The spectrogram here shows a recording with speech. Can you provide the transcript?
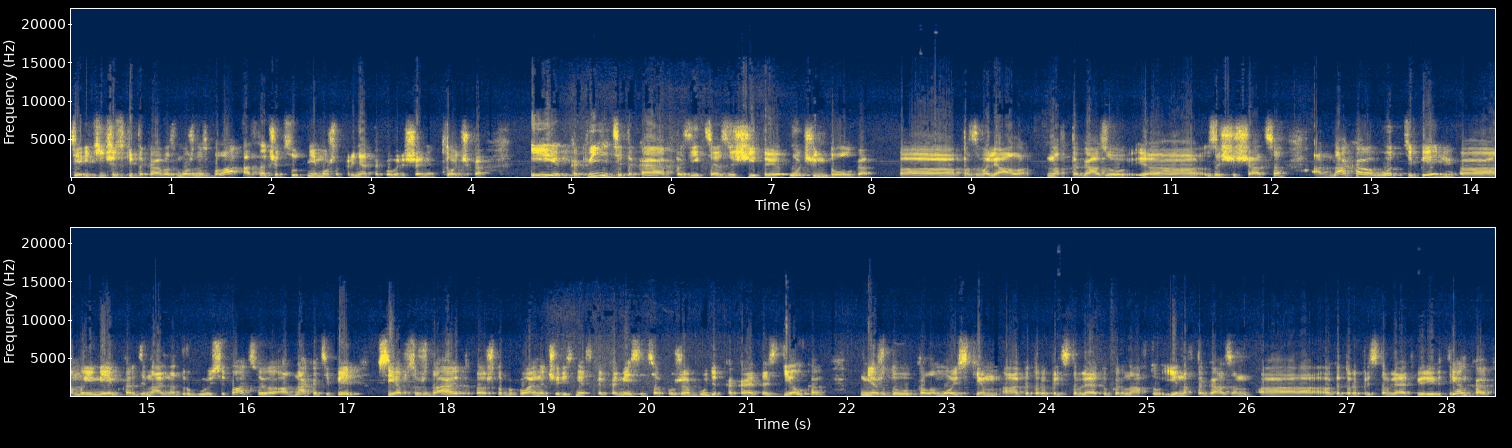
Теоретически такая возможность была, а значит суд не может принять такого решения. Точка. И, как видите, такая позиция защиты очень долго э, позволяла Нафтогазу э, защищаться. Однако вот теперь э, мы имеем кардинально другую ситуацию. Однако теперь все обсуждают, что буквально через несколько месяцев уже будет какая-то сделка между Коломойским, который представляет Укрнафту, и Нафтогазом, который представляет Юрий Витренко,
